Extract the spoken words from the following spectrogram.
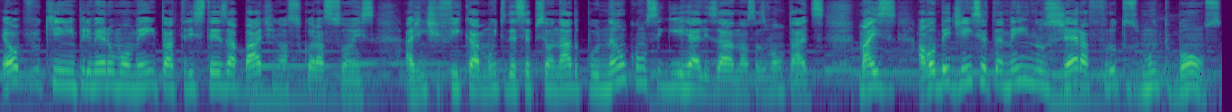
É óbvio que em primeiro momento a tristeza bate em nossos corações, a gente fica muito decepcionado por não conseguir realizar nossas vontades, mas a obediência também nos gera frutos muito bons.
